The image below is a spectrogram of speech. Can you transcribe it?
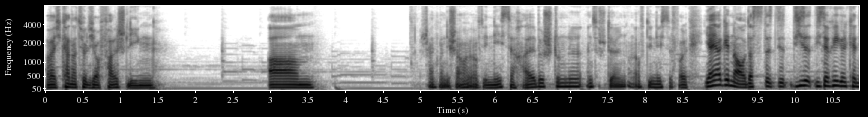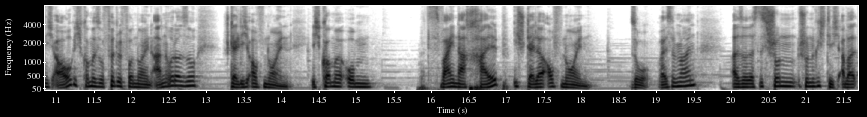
Aber ich kann natürlich auch falsch liegen. Ähm, scheint man die Scheibe auf die nächste halbe Stunde einzustellen und auf die nächste voll. Ja, ja, genau. Das, das, diese, diese Regel kenne ich auch. Ich komme so Viertel vor neun an oder so, stelle ich auf neun. Ich komme um zwei nach halb, ich stelle auf neun. So, weißt du, was ich meine? Also, das ist schon, schon richtig. Aber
